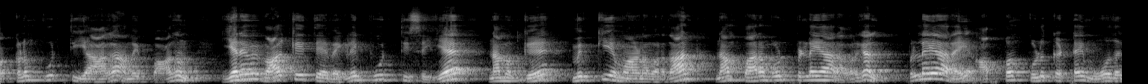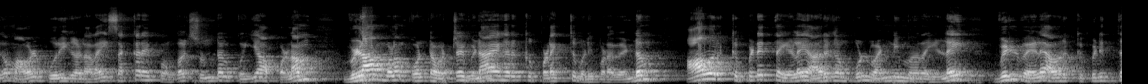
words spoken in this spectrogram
பக்கலும் பூர்த்தியாக அமைப்பாகும். எனவே வாழ்க்கை தேவைகளை பூர்த்தி செய்ய நமக்கு முக்கியமானவர்தான் நம் பரம்பொருள் பிள்ளையார் அவர்கள். பிள்ளையாரை அப்பம் கொழுக்கட்டை மோதகம் அவள் பொறிகடலை சர்க்கரை பொங்கல் சுண்டல் கொய்யாப்பழம் விளாம்பழம் போன்றவற்றை விநாயகருக்கு படைத்து வழிபட வேண்டும். அவருக்கு பிடித்த இலை அருகம்புல் வன்னிமர இலை வில்வேலை அவருக்கு பிடித்த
